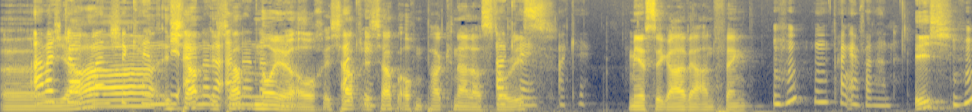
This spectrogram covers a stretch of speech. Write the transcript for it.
äh, aber ich glaub, manche kennen die ich hab, ein oder Ich habe anderen noch neue nicht. auch. Ich habe Okay. ich hab auch ein paar Knaller-Stories. Okay, okay. Mir ist egal, wer anfängt. Mhm, hm, fang einfach an. Ich Mhm.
